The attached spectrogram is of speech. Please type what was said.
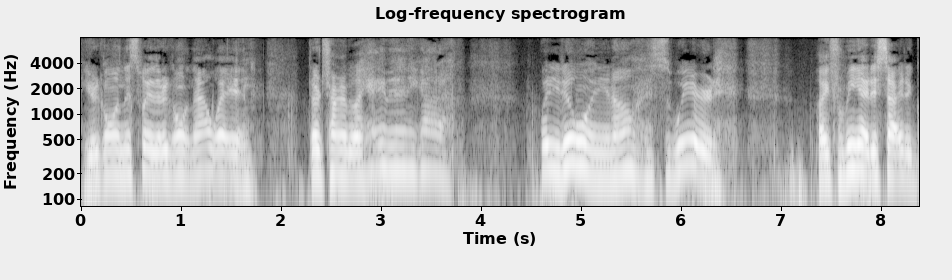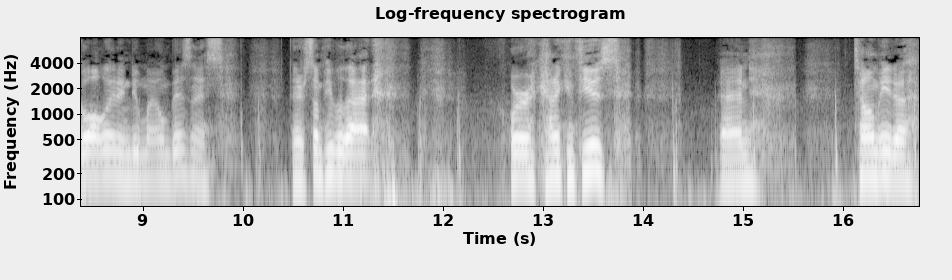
you're going this way, they're going that way, and they're trying to be like, hey man, you gotta, what are you doing? You know, it's weird. Like for me, I decided to go all in and do my own business. There's some people that were kind of confused and tell me to,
